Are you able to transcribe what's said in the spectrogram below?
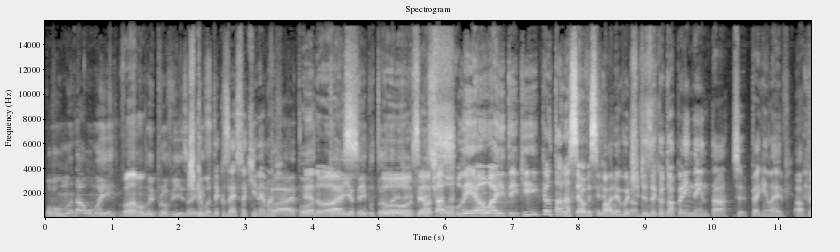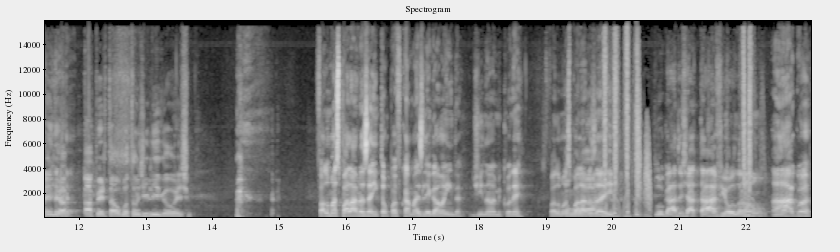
Pô, vamos mandar uma aí. Vamos. No, no improviso Acho aí. que eu vou ter que usar isso aqui, né, macho? Vai, pô. é tá nóis. aí o tempo todo. Nossa, ela tá- o, leão aí, tem que cantar na selva esse leão. Olha, eu vou te dizer que eu tô aprendendo, tá? Você pega em leve. Aprendeu a apertar o botão de liga hoje. Fala umas palavras aí então pra ficar mais legal ainda, dinâmico, né? Fala umas Vamos palavras lá. aí. Plugado já tá, violão, água,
